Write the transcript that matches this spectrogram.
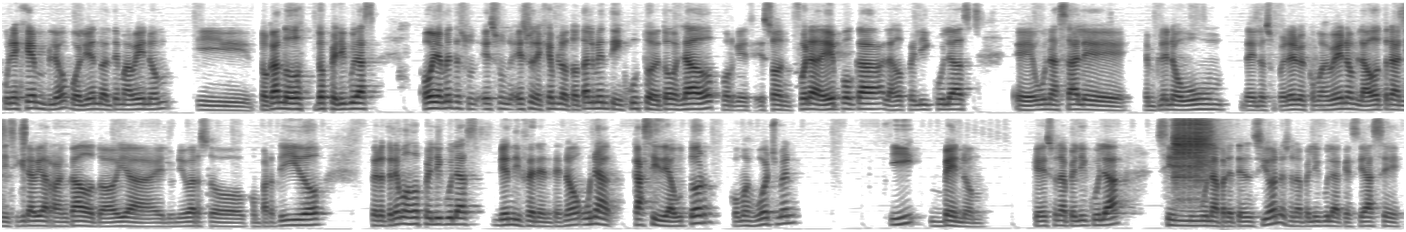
un ejemplo, volviendo al tema Venom y tocando dos, dos películas. Obviamente es un, es, un, es un ejemplo totalmente injusto de todos lados, porque son fuera de época las dos películas. Eh, una sale en pleno boom de los superhéroes como es Venom, la otra ni siquiera había arrancado todavía el universo compartido. Pero tenemos dos películas bien diferentes, ¿no? Una casi de autor, como es Watchmen, y Venom, que es una película sin ninguna pretensión, es una película que se hace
